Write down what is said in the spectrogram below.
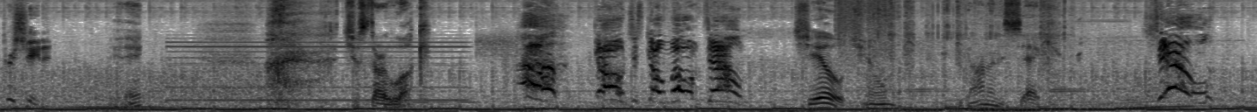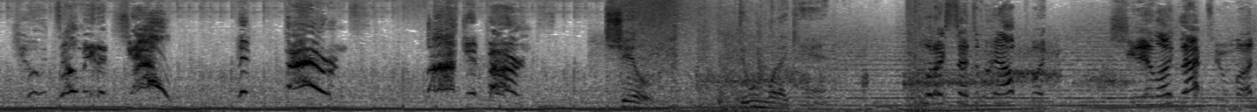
Appreciate it. It ain't... Just our luck. Ah! Go! Just go mow him down! Chill, June. Be gone in a sec. Chill? You tell me to chill? It burns! Fuck, it burns! Chill. Doing what I can. What I said to my output. She didn't like that too much.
